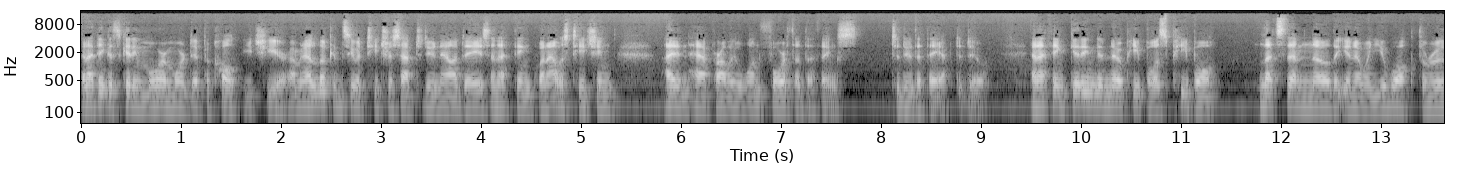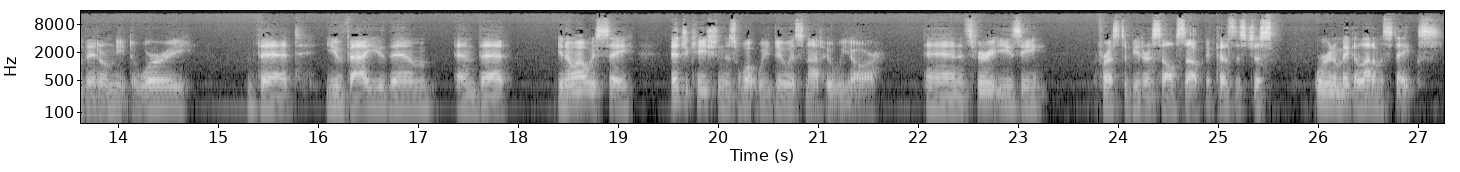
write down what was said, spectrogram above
And I think it's getting more and more difficult each year. I mean, I look and see what teachers have to do nowadays, and I think when I was teaching, I didn't have probably one fourth of the things to do that they have to do. And I think getting to know people as people lets them know that, you know, when you walk through, they don't need to worry that you value them and that, you know, I always say education is what we do, it's not who we are. And it's very easy for us to beat ourselves up because it's just, we're going to make a lot of mistakes.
